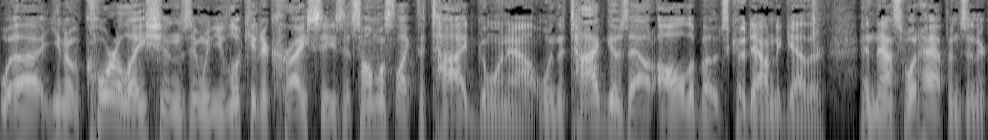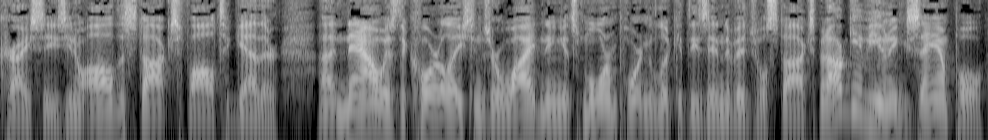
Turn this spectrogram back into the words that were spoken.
Uh, you know, correlations, and when you look at a crisis, it's almost like the tide going out. When the tide goes out, all the boats go down together. And that's what happens in a crisis. You know, all the stocks fall together. Uh, now, as the correlations are widening, it's more important to look at these individual stocks. But I'll give you an example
